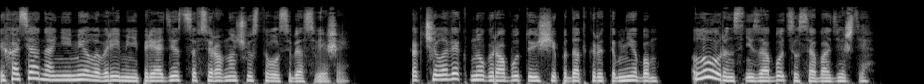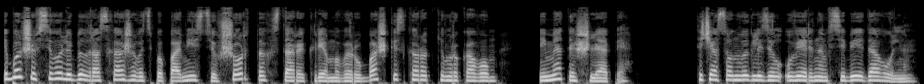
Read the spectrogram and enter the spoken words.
И хотя она не имела времени переодеться, все равно чувствовала себя свежей. Как человек, много работающий под открытым небом, Лоуренс не заботился об одежде. И больше всего любил расхаживать по поместью в шортах, старой кремовой рубашке с коротким рукавом и мятой шляпе. Сейчас он выглядел уверенным в себе и довольным.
